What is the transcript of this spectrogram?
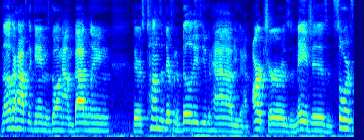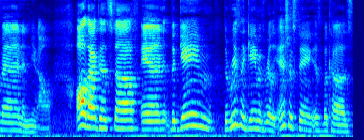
and the other half of the game is going out and battling. There's tons of different abilities you can have. You can have archers and mages and swordsmen and you know all that good stuff. And the game, the reason the game is really interesting is because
